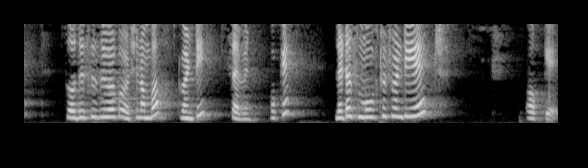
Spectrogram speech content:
So this is your question number twenty seven okay let us move to twenty eight okay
